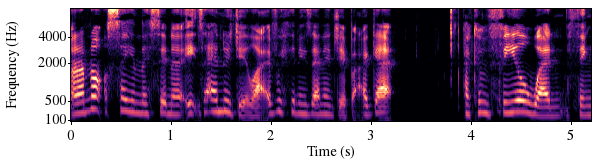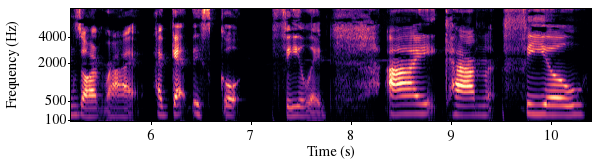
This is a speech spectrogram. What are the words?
and I'm not saying this in a, it's energy, like everything is energy, but I get, I can feel when things aren't right. I get this gut feeling. I can feel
